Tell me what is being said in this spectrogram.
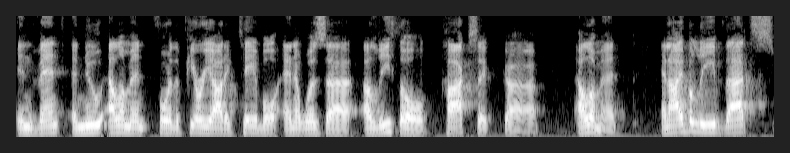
invent a new element for the periodic table, and it was a, a lethal, toxic uh, element. And I believe that's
